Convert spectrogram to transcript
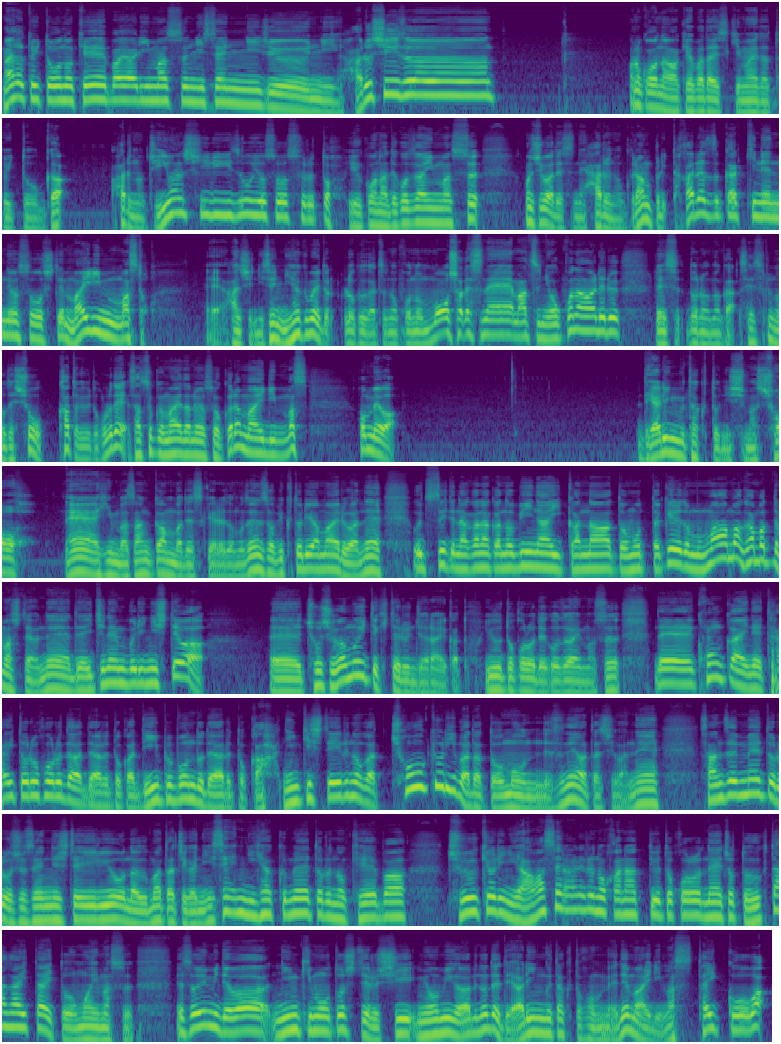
前田と伊藤の競馬やります。2022春シーズン。このコーナーは競馬大好き前田と伊藤が春の G1 シリーズを予想するというコーナーでございます。今週はですね春のグランプリ宝塚記念の予想をしてまいりますと、えー、阪神 2200m 6月のこの猛暑ですね。末に行われるレースどの馬が制するのでしょうかというところで早速前田の予想から参ります。本命はデアリングタクトにしましょう。ね牝馬三冠馬ですけれども前走ビクトリアマイルはね落ち着いてなかなか伸びないかなと思ったけれどもまあまあ頑張ってましたよねで1年ぶりにしてはえー、調子が向いてきてるんじゃないかというところでございます。で今回ねタイトルホルダーであるとかディープボンドであるとか人気しているのが長距離馬だと思うんですね私はね。3,000m を主戦にしているような馬たちが 2,200m の競馬中距離に合わせられるのかなっていうところねちょっと疑いたいと思いますでそういう意味では人気も落としてるし妙味があるのでデアリングタクト本命で参ります対抗は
